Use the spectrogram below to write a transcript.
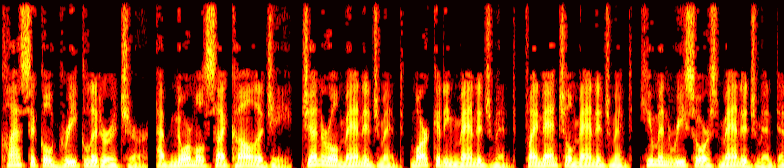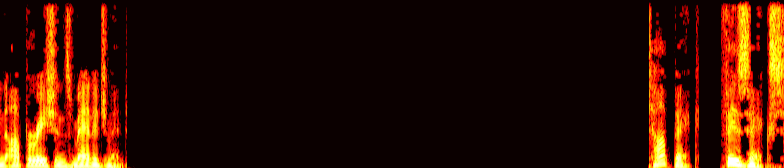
classical Greek literature, abnormal psychology, general management, marketing management, financial management, human resource management and operations management. Physics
